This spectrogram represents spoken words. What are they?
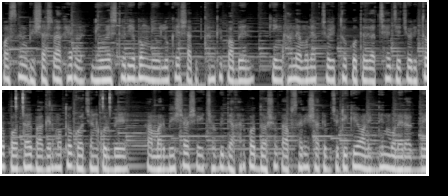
পার্সেন্ট বিশ্বাস রাখেন নিউ স্টোরি এবং নিউ লুকে শাকিব খানকে পাবেন। কিং খান এমন এক চরিত্র করতে যাচ্ছে যে চরিত্র পর্দায় বাঘের মতো গর্জন করবে। আমার বিশ্বাস এই ছবি দেখার পর দর্শক আফসারি সাকিব জুটিকে অনেকদিন মনে রাখবে।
